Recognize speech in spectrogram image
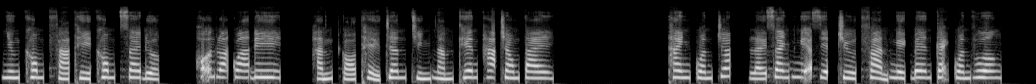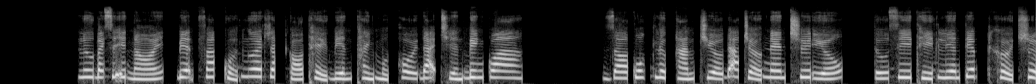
nhưng không phá thì không xây được, hỗn loạn qua đi, hắn có thể chân chính nắm thiên hạ trong tay. Thanh quân chắc lấy danh nghĩa diệt trừ phản nghịch bên cạnh quân vương. Lưu Bạch Sĩ nói, biện pháp của ngươi rất có thể biến thành một hồi đại chiến binh qua, Do quốc lực Hán Triều đã trở nên suy yếu, tứ di thì liên tiếp khởi sự,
